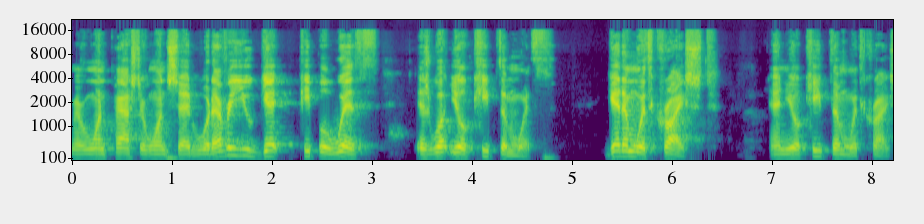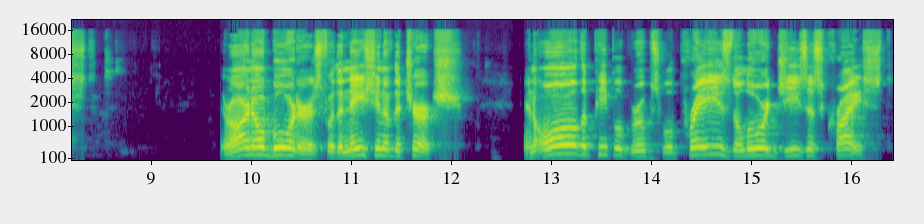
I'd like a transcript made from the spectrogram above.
remember one pastor once said, whatever you get people with is what you'll keep them with. Get them with Christ, and you'll keep them with Christ. There are no borders for the nation of the church, and all the people groups will praise the Lord Jesus Christ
